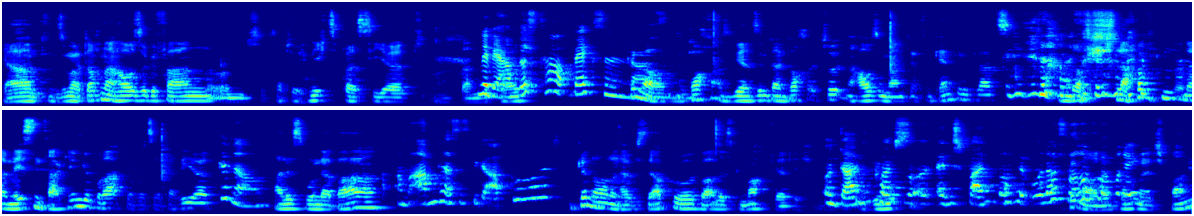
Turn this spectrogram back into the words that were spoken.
ja, und dann sind wir doch nach Hause gefahren und es ist natürlich nichts passiert. Und dann Ne, wir haben das wechseln Genau, lassen. doch, also wir sind dann doch zurück nach Hause, wir haben auf dem Campingplatz genau, und dort also- geschlafen und am nächsten Tag hingebracht, da wurde es repariert, genau. alles wunderbar. Am Abend hast du es wieder abgeholt Genau, dann habe ich sie abgeholt, war alles gemacht, fertig. und dann Wir konnten mussten- wir entspannt noch eine Urlaubswoche Genau, dann verbringen. wir entspannt.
